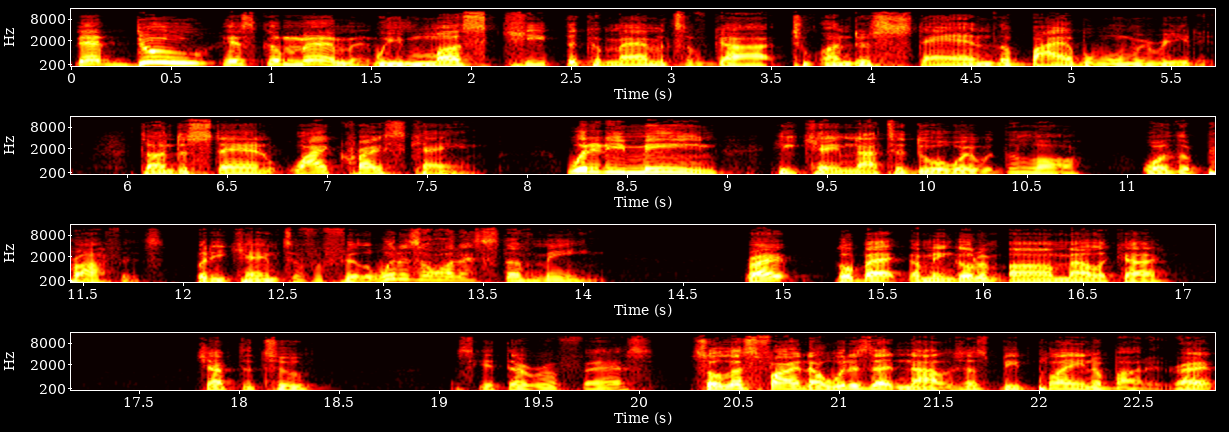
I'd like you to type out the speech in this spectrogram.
That do his commandments. We must keep the commandments of God to understand the Bible when we read it, to understand why Christ came. What did he mean? He came not to do away with the law or the prophets, but he came to fulfill it. What does all that stuff mean? Right? Go back. I mean, go to um, Malachi chapter 2. Let's get that real fast. So let's find out what is that knowledge? Let's be plain about it, right?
